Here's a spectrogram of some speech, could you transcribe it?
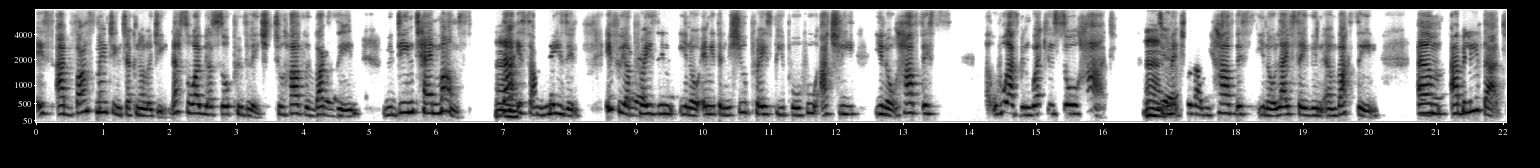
it's advancement in technology. That's why we are so privileged to have a vaccine within 10 months. Mm. That is amazing. If we are yeah. praising, you know, anything, we should praise people who actually, you know, have this, uh, who has been working so hard mm. to yeah. make sure that we have this, you know, life-saving um, vaccine. Um, mm-hmm. I believe that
